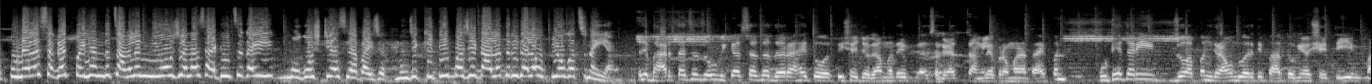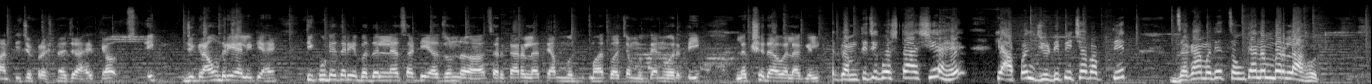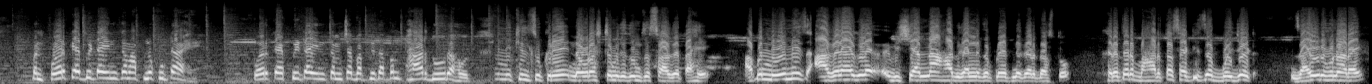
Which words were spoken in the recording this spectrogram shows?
पुण्याला सगळ्यात पहिल्यांदा चांगलं नियोजनासाठीच काही गोष्टी असल्या पाहिजेत. म्हणजे किती बजेट आलं तरी त्याला उपयोगच नाही आहे म्हणजे भारताचा जो विकासाचा दर आहे तो अतिशय जगामध्ये सगळ्यात चांगल्या प्रमाणात आहे. पण कुठेतरी जो आपण ग्राउंडवरती पाहतो किंवा शेती मातीचे प्रश्न जे आहेत किंवा एक जी ग्राउंड रियालिटी आहे ती कुठेतरी बदलण्यासाठी अजून सरकारला त्या महत्त्वाच्या मुद्द्यांवरती लक्ष द्यावं लागेल. गमतीची गोष्ट अशी आहे की आपण जी डी पीच्या बाबतीत जगामध्ये चौथ्या नंबरला आहोत. पण पर कॅपिटा इन्कम आपलं कुठं आहे? पर कॅपिटा इन्कमच्या बाबतीत आपण फार दूर आहोत. निखिल चुकरे नवराष्ट्रमध्ये तुमचं स्वागत आहे. आपण नेहमीच आगळ्या आगळ्या विषयांना हात घालण्याचा प्रयत्न करत असतो. खरं तर भारतासाठीचं बजेट जाहीर होणार आहे.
